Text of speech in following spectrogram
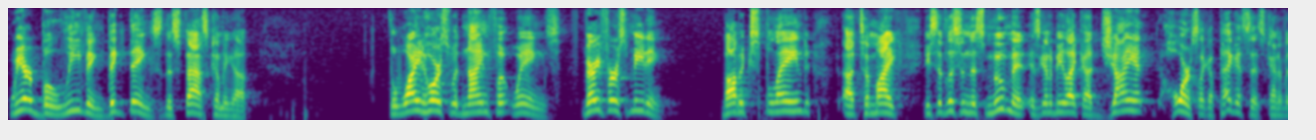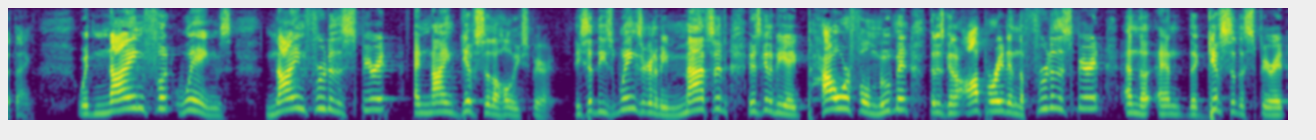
We are believing big things this fast coming up. The white horse with nine foot wings. Very first meeting, Bob explained uh, to Mike, he said, Listen, this movement is going to be like a giant horse, like a Pegasus kind of a thing, with nine foot wings, nine fruit of the Spirit, and nine gifts of the Holy Spirit. He said these wings are going to be massive. It is going to be a powerful movement that is going to operate in the fruit of the Spirit and the, and the gifts of the Spirit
